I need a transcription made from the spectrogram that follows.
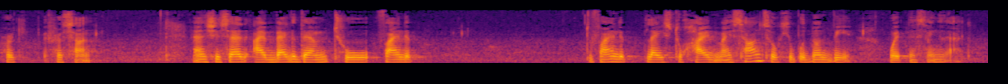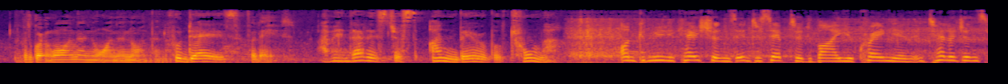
her, her son. And she said, I begged them to find a to find a place to hide my son so he would not be witnessing that. It was going on and on and on and on. For days. For days. I mean, that is just unbearable trauma. On communications intercepted by Ukrainian intelligence,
